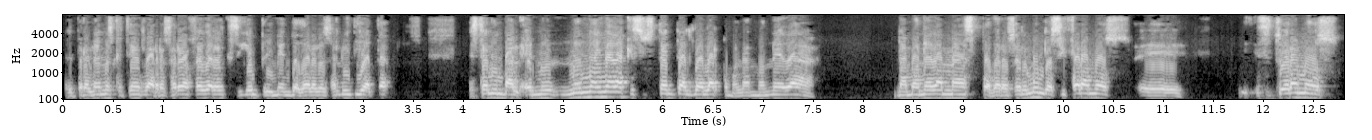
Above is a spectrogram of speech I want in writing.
El problema es que tienes la Reserva Federal que sigue imprimiendo dólares a lo idiota, está en un, no, no hay nada que sustente al dólar como la moneda la moneda más poderosa del mundo si fuéramos eh, si tuviéramos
